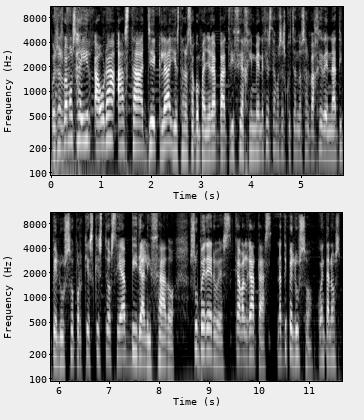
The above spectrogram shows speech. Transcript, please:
Pues nos vamos a ir ahora hasta Yecla y está nuestra compañera Patricia Jiménez. Estamos escuchando Salvaje de Nati Peluso porque es que esto se ha viralizado. Superhéroes, cabalgatas, Nati Peluso, cuéntanos.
